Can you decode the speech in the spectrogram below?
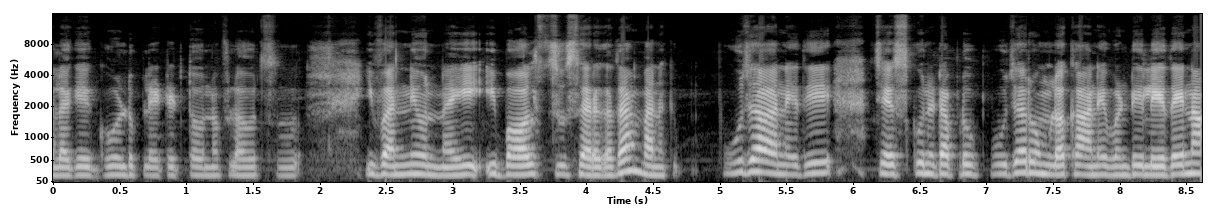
అలాగే గోల్డ్ ప్లేటెడ్తో ఉన్న ఫ్లవర్స్ ఇవన్నీ ఉన్నాయి. ఈ బాల్స్ చూసారు కదా మనకి పూజ అనేది చేసుకునేటప్పుడు పూజ రూమ్లో కానివ్వండి లేదైనా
